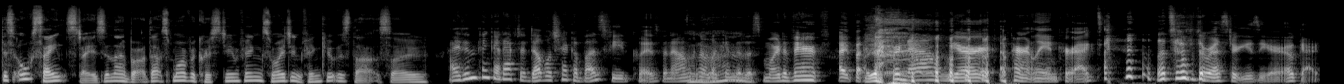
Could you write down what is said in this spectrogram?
there's All Saints Day, isn't there? But that's more of a Christian thing, so I didn't think it was that. So I didn't think I'd have to double check a BuzzFeed quiz, but now I'm going to look into this more to verify. But for now, we are apparently incorrect. Let's hope the rest are easier. Okay.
